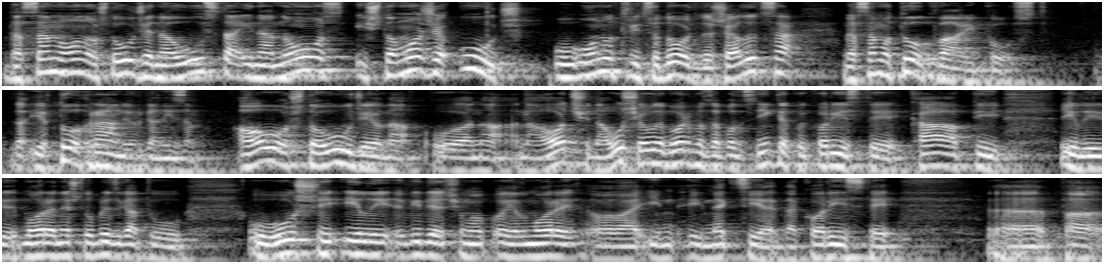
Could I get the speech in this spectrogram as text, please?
da samo ono što uđe na usta i na nos i što može ući u unutricu doći do želuca, da samo to kvari post. Da, jer to hrani organizam. A ovo što uđe na, na, na oči, na uši, ovdje govorimo za bolesnike koji koriste kapi ili more nešto ubrizgati u, u uši ili vidjet ćemo, jel more ovaj, inekcije da koriste Uh, pa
